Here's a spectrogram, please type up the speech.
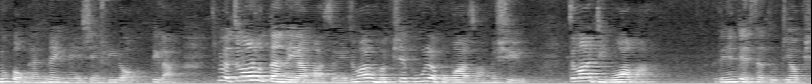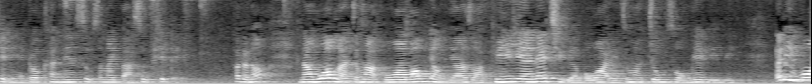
လူပုံနဲ့နှိမ်နေရှင်ပြီးတော့သိလားပြီးတော့ကျမတို့တန်တရားမှာဆိုရင်ကျမတို့မဖြစ်ဘူးတဲ့ဘဝဆိုတာမရှိဘူးကျမဒီဘဝမှာသတင်းတင်ဆက်သူတယောက်ဖြစ်နေတော့ခန်းနှင်းစုစနိုက်ပါစုဖြစ်တယ်ဟုတ်တယ်နော်နောက်ဘဝမှာကျမဘဝပေါင်းပြောင်များစွာဘီလီယံနဲ့ချီတဲ့ဘဝတွေကျမကြုံဆုံခဲ့ပြီးပြီအဲ့ဒီဘဝ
